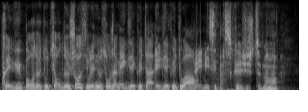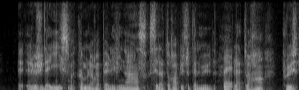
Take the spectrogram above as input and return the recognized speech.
prévus pour de, toutes sortes de choses, si vous voulez, ne sont jamais exécutoires. Oui, mais c'est parce que justement le judaïsme, comme le rappelle Lévinas, c'est la Torah plus le Talmud. La Torah plus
